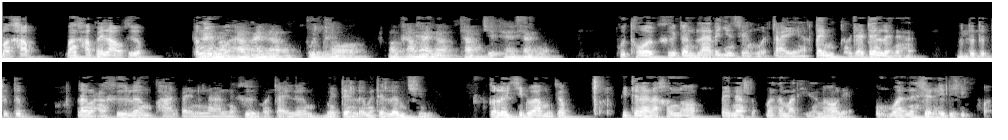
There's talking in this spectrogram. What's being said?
บังคับบังคับให้เราคือต้องอยู่บังคับให้เราพุทโธบังคับให้เราทำจิตให้สงบพุทโธคือตอนแรกได้ยินเสียงหัวใจอะเต้นหัวใจเต้นเลยนะฮะตึ๊บตึ๊บตึ๊บตึ๊บหลังๆคือเริ่มผ่านไปนานๆก็คือหัวใจเริ่มไม่เต้นเลยไม่เต้นเริ่มชินก็เลยคิดว่าเหมือนกับพิจารณาข้างนอกไปนั่งนั่งสมาธิข้างนอกเนี่ย ผมว่าน่าจะได้ดีกว่า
